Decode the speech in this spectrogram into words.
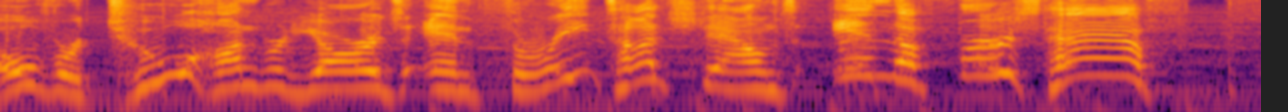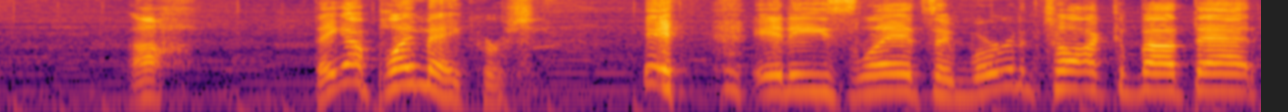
Over 200 yards and three touchdowns in the first half. Ah, they got playmakers. in East Lansing. We're going to talk about that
